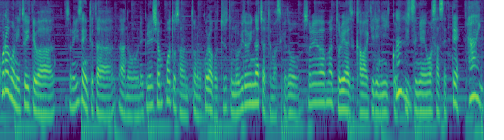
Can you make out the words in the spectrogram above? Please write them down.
コラボについてはその以前言ってたあのレクリエーションポートさんとのコラボってちょっと伸び伸びになっちゃってますけどそれはまあとりあえず皮切りに一個実現をさせて、うんはい、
